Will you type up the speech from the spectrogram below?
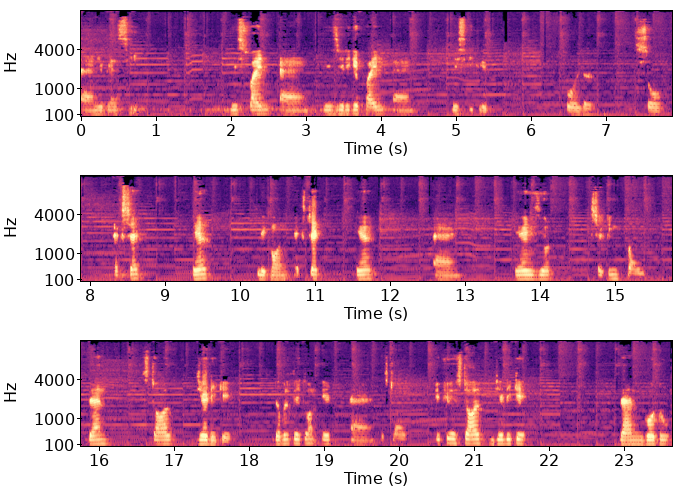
and you can see this file and this JDK file and this Eclipse folder. So extract here, click on extract here and here is your extracting file. Then install JDK. Double click on it and install. If you install JDK, then go to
